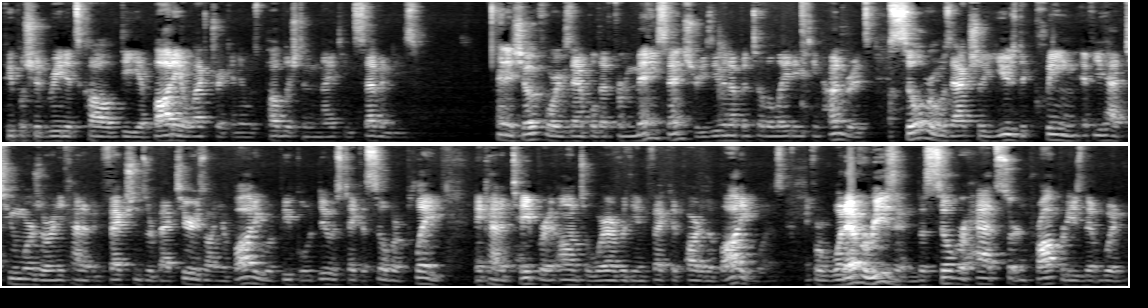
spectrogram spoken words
People should read. It's called The Body Electric, and it was published in the 1970s. And it showed, for example, that for many centuries, even up until the late 1800s, silver was actually used to clean if you had tumors or any kind of infections or bacteria on your body. What people would do is take a silver plate and kind of taper it onto wherever the infected part of the body was. For whatever reason, the silver had certain properties that would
